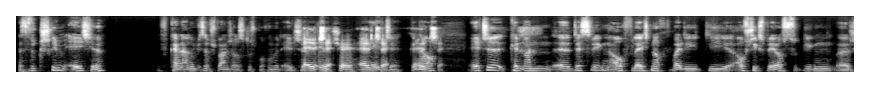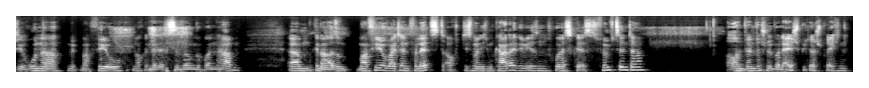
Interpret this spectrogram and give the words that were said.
Es wird geschrieben Elche. Ich habe keine Ahnung, wie es auf Spanisch ausgesprochen wird. Elche. Elche. Elche. Elche. Elche, genau. Elche. Elche kennt man äh, deswegen auch vielleicht noch, weil die die Aufstiegsplayoffs gegen äh, Girona mit Maffeo noch in der letzten Saison gewonnen haben. Ähm, genau, also Maffeo weiterhin verletzt, auch diesmal nicht im Kader gewesen. Huesca ist 15. Und wenn wir schon über Leihspieler sprechen,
